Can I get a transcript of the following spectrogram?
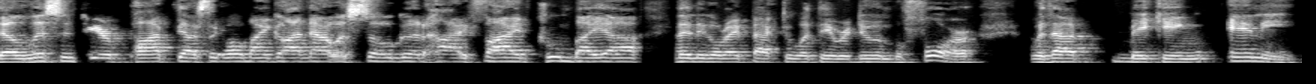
They'll mm-hmm. listen to your podcast and, oh my God, that was so good. High five, kumbaya. Then they go right back to what they were doing before without making any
